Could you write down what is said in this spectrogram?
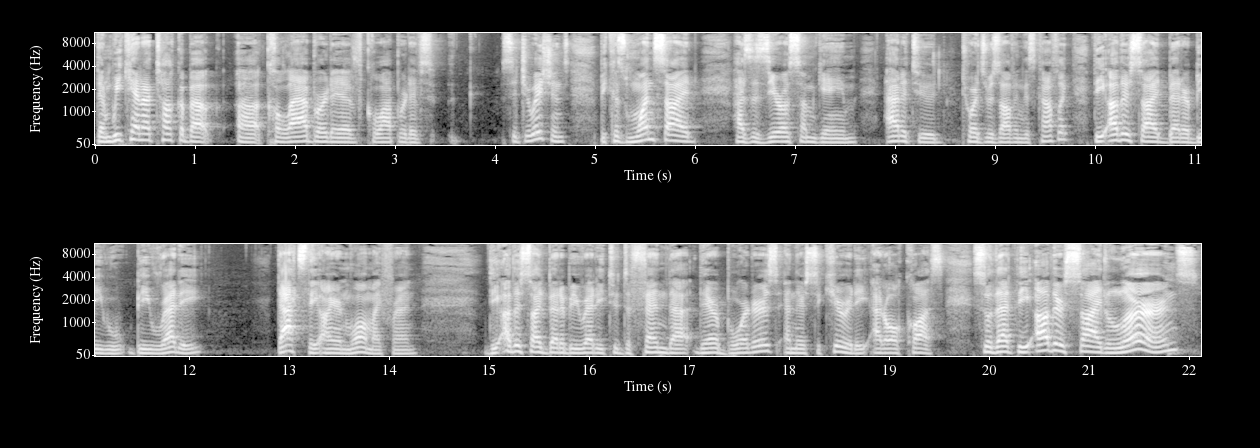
then we cannot talk about uh, collaborative, cooperative situations because one side has a zero sum game attitude towards resolving this conflict. The other side better be be ready. That's the iron wall, my friend. The other side better be ready to defend that their borders and their security at all costs, so that the other side learns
